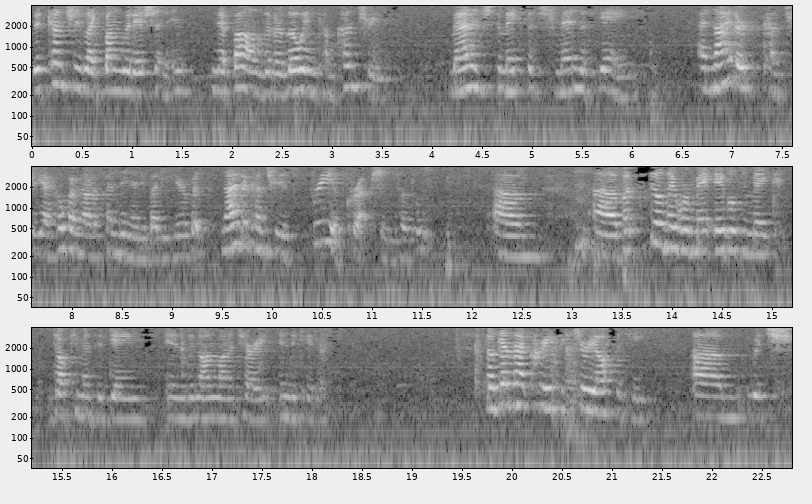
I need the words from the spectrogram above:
that countries like Bangladesh and Nepal, that are low income countries, managed to make such tremendous gains. And neither country, I hope I'm not offending anybody here, but neither country is free of corruption totally. Um, uh, but still, they were able to make documented gains in the non monetary indicators. So, again, that creates a curiosity, um, which,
